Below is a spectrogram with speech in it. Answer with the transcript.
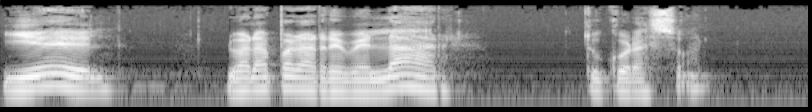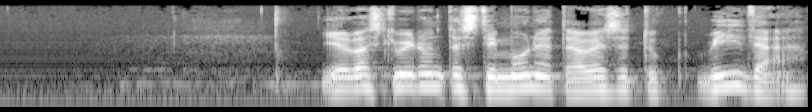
y Él lo hará para revelar tu corazón. Y Él va a escribir un testimonio a través de tu vida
